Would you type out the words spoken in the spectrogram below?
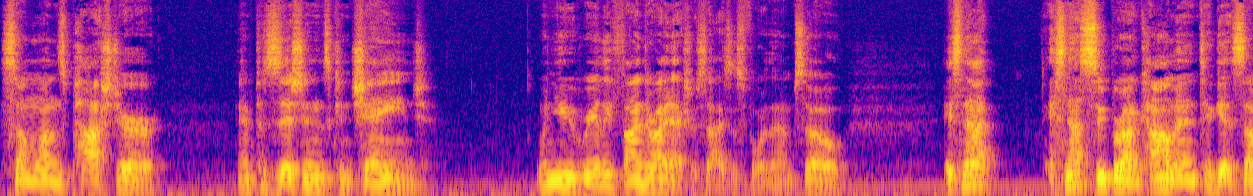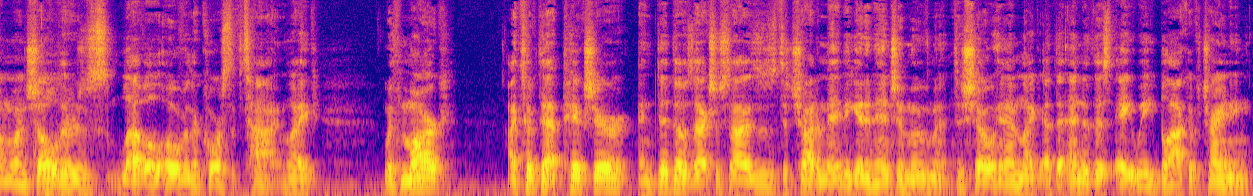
someone's posture and positions can change when you really find the right exercises for them. So, it's not it's not super uncommon to get someone's shoulders level over the course of time. Like with Mark, I took that picture and did those exercises to try to maybe get an inch of movement to show him, like, at the end of this eight week block of training,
